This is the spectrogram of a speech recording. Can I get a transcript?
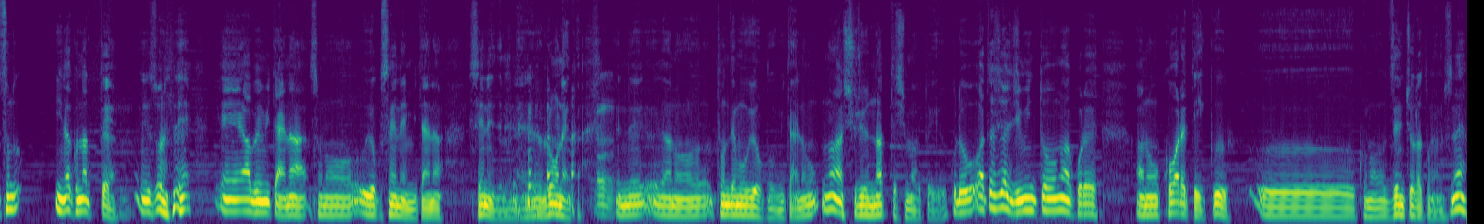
そのいなくなって、それで、えー、安倍みたいなその右翼青年みたいな青年でもね 老年か、うん、であのとんでも右翼みたいなのが主流になってしまうというこれを私は自民党がこれあの壊れていくこの前兆だと思いますね。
